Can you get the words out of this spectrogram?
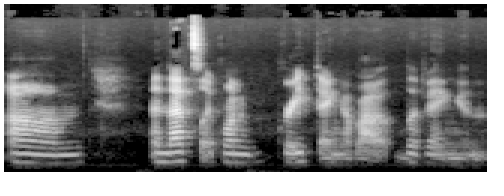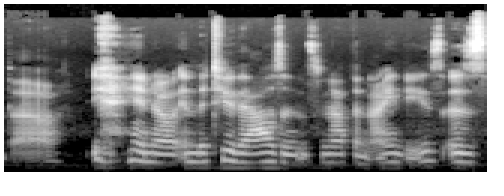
Um, and that's like one great thing about living in the you know in the 2000s not the 90s is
